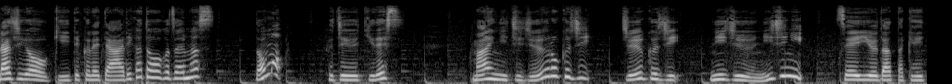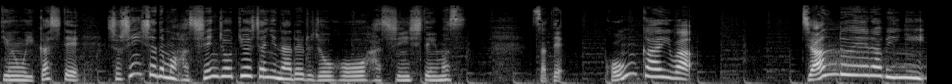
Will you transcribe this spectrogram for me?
ラジオを聴いてくれてありがとうございます。どうも、藤幸です。毎日16時、19時、22時に声優だった経験を活かして初心者でも発信上級者になれる情報を発信しています。さて、今回はジャンル選びに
